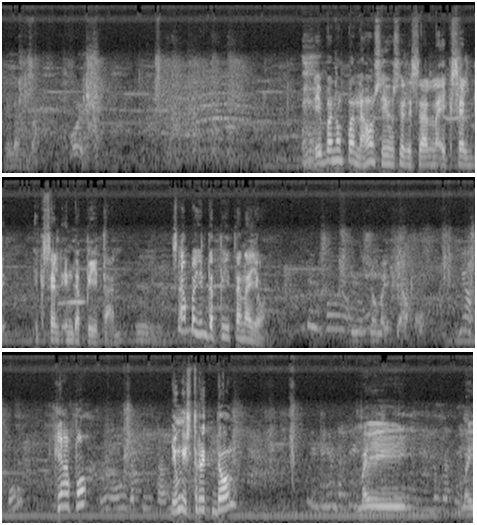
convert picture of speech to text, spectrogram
Kalamba. Hoy. Di ba nung panahon si Jose Rizal na excelled, excelled in Dapitan? Hmm. Saan ba yung Dapitan na yon? Dito sa may Quiapo. Yeah po. Kaya po, Oo, dapitan. yung street doon, Hindi yung dapitan. May may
